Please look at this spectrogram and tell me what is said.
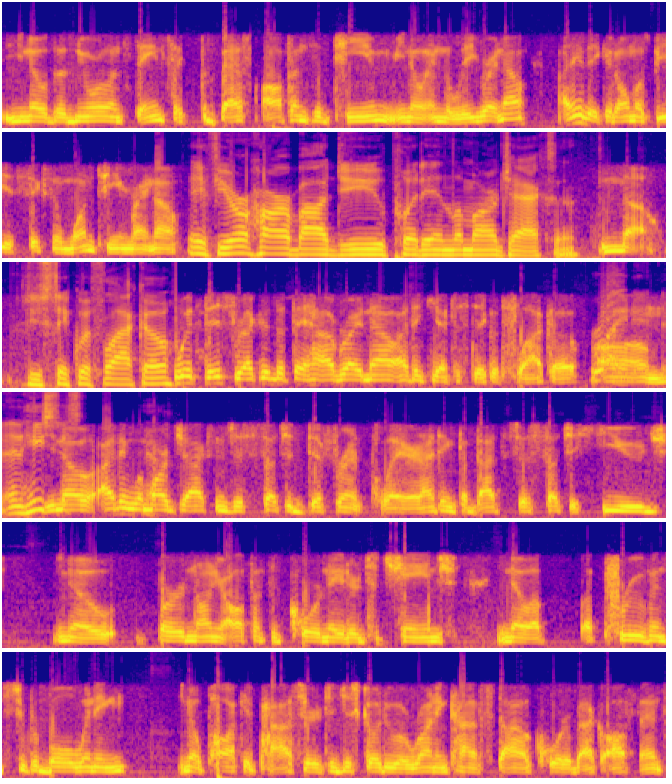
you know, the New Orleans Saints, like the best offensive team, you know, in the league right now, I think they could almost be a six and one team right now. If you're Harbaugh, do you put in Lamar Jackson? No, Do you stick with Flacco? with this record that they have right now, I think you have to stick with Flacco. Right, Um, and he's you know, just- I think Lamar Jackson's just such a different player, and I think that that's just such a huge, you know, burden on your offensive coordinator to change, you know, a, a proven Super Bowl winning. You know, pocket passer to just go to a running kind of style quarterback offense.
